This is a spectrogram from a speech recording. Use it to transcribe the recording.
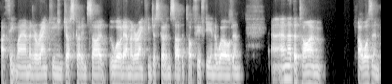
I think my amateur ranking just got inside the world amateur ranking just got inside the top 50 in the world. And and at the time I wasn't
